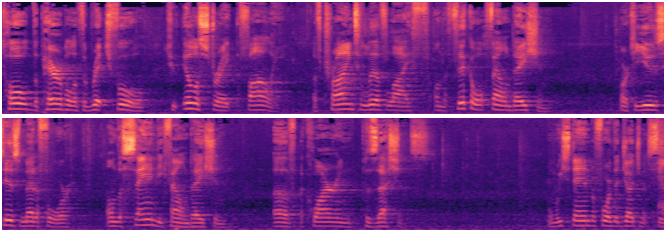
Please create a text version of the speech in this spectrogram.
told the parable of the rich fool to illustrate the folly of trying to live life on the fickle foundation, or to use his metaphor, on the sandy foundation of acquiring possessions. When we stand before the judgment seat,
